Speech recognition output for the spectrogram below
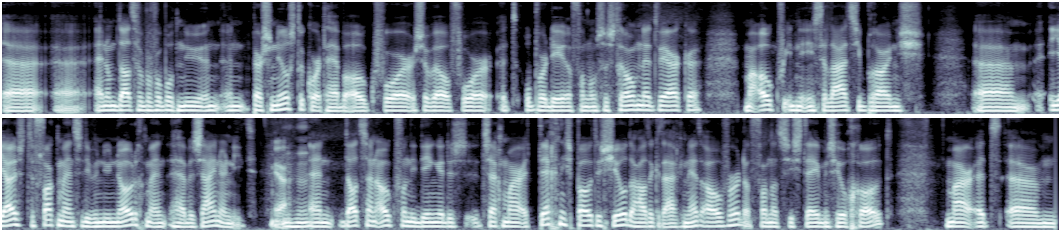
eh, eh, en omdat we bijvoorbeeld nu een, een personeelstekort hebben ook voor zowel voor het opwaarderen van onze stroomnetwerken, maar ook in de installatiebranche. Ehm, juist de vakmensen die we nu nodig hebben, zijn er niet. ja. Mhm. En dat zijn ook van die dingen, dus het, zeg maar het technisch potentieel, daar had ik het eigenlijk net over. Dat van dat systeem is heel groot. Maar het, ehm,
